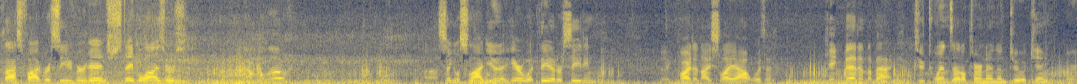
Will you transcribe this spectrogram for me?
Class 5 receiver hitch, stabilizers down below. Single slide unit here with theater seating. Quite a nice layout with a king bed in the back. Two twins that'll turn in into a king. Very,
